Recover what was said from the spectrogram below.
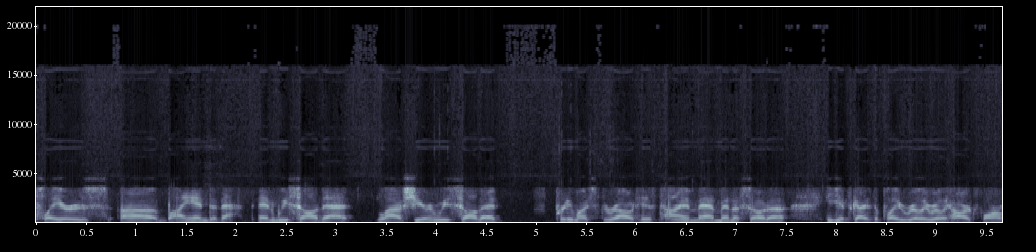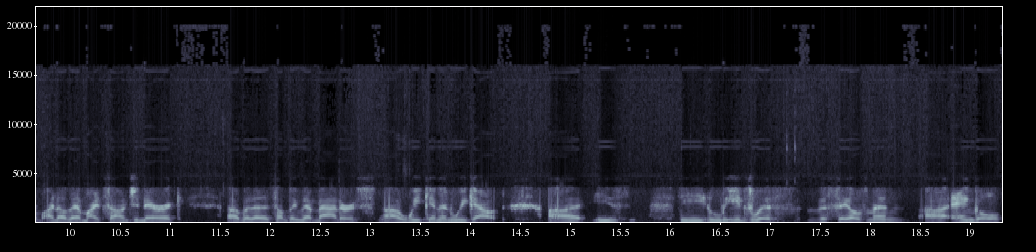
players uh, buy into that, and we saw that last year, and we saw that pretty much throughout his time at Minnesota. He gets guys to play really, really hard for him. I know that might sound generic, uh, but that is something that matters uh, week in and week out. Uh, he's he leads with the salesman uh, angle,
